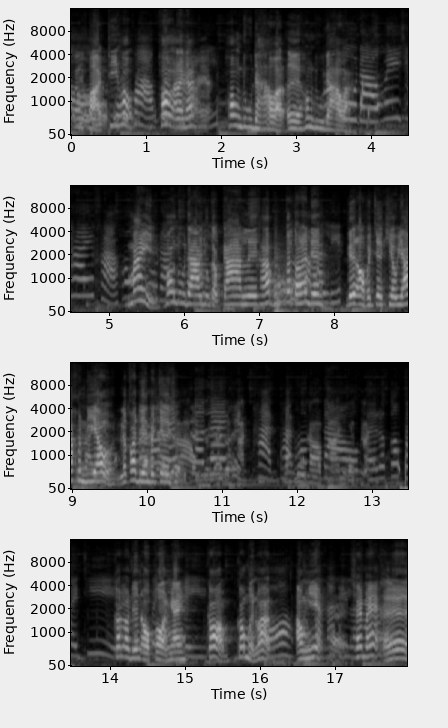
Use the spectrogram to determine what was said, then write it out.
เหรอทางขวาที่ห้องขวาห้องอะไรนะฝั่หห้องดูดาวอะเออห้องดูดาวอะห้องดูดาวไม่ใช่ค่ะไม่ห้องดูดาวอยู่กับการเลยครับ ก็ตอนนั้นเดินเดินออกไปเจอเคียวยะคนเดียว แล้วก็เดินไปเจอตอนแรกเห็นผ่านผ่านห้องดูดาวแล้วแล้วก็ไปที่ ก็เราเดินออกก่อนไง ก็ก็เหมือนว่า เอางี้ไปก่นน้นี้ใช่ไหมเออ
